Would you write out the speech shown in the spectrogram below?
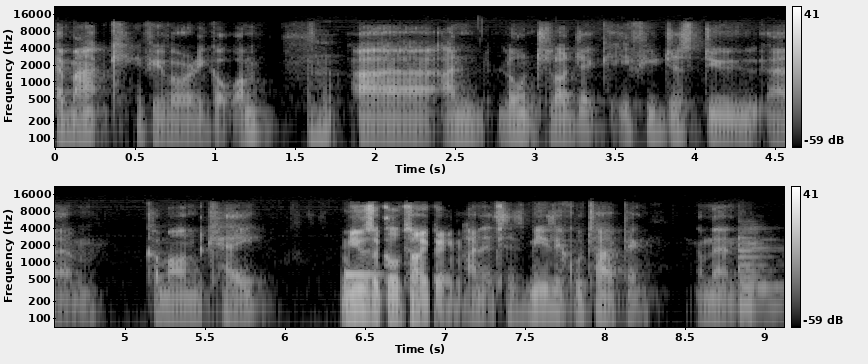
a Mac, if you've already got one, mm-hmm. uh, and launch Logic, if you just do um, Command K, musical typing, and it says musical typing, and then.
